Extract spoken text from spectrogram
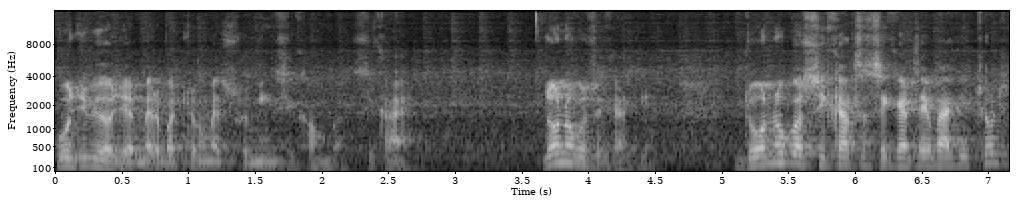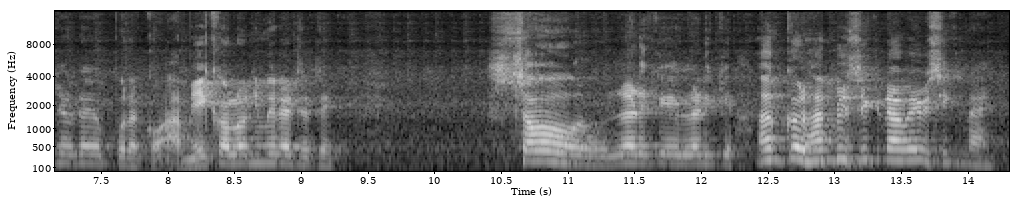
कुछ भी हो जाए, मेरे बच्चों को मैं स्विमिंग सिखाऊँगा। सिखाया। दोनों को सिखा दिया। दोनों को सिखाते सिखाते बाकी छोटे छोटे पूरा हम एक कॉलोनी में रहते थे। सौ लड़के लड़के अंकल हम भी सीखना, हमें भी सीखना है।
